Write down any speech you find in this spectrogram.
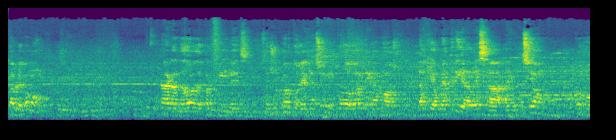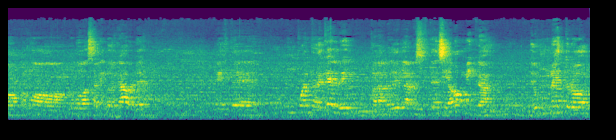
cable común. Un agrandador de perfiles, o sea, yo corto la aislación y puedo ver, digamos, la geometría de esa aislación, cómo, cómo, cómo va saliendo el cable puente de Kelvin para medir la resistencia ómica de un metro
